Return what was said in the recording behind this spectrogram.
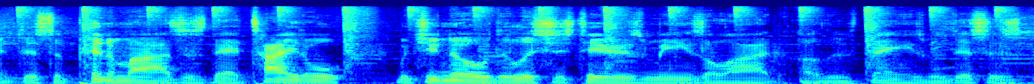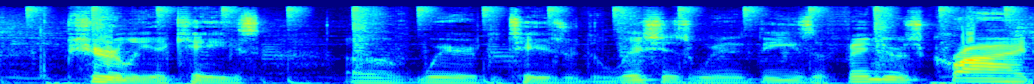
And this epitomizes that title, but you know, Delicious Tears means a lot of other things. But this is purely a case of where the tears were delicious, where these offenders cried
